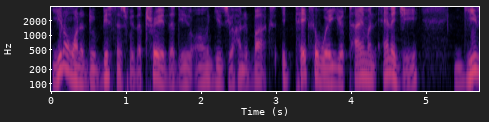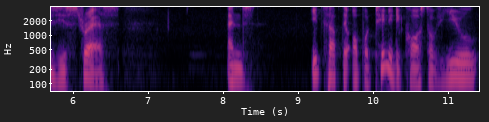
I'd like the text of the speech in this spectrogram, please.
you don't want to do business with a trade that only gives you 100 bucks. It takes away your time and energy, gives you stress, and eats up the opportunity cost of you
